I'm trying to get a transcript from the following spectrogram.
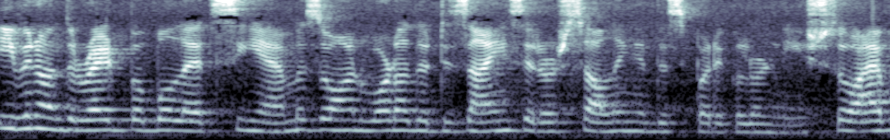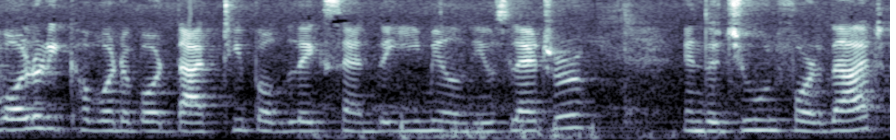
even on the Redbubble, Etsy, Amazon, what are the designs that are selling in this particular niche. So I've already covered about that TeePublic and the email newsletter in the June for that.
